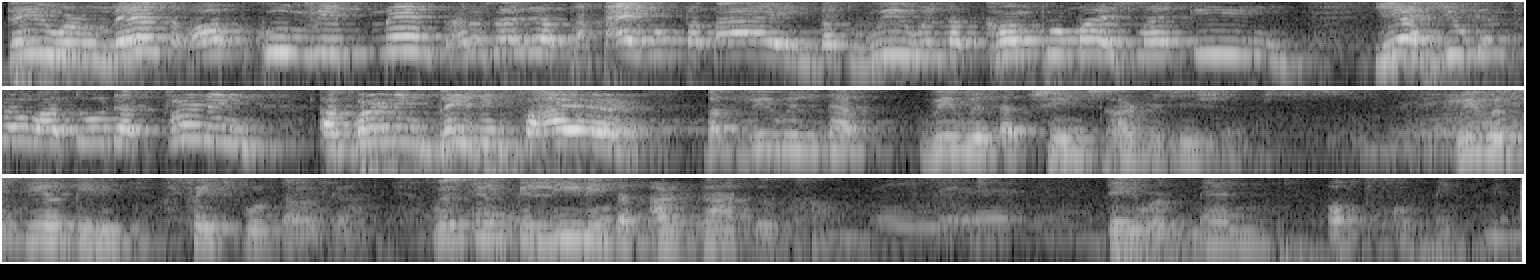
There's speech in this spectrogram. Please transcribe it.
They were men of commitment. Ano sabi nila? Patay kung patay. But we will not compromise, my king. Yes, you can throw out to that burning, a burning, blazing fire. But we will not, we will not change our decisions. We will still be faithful to our God. We're still believing that our God will come. They were men of commitment.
